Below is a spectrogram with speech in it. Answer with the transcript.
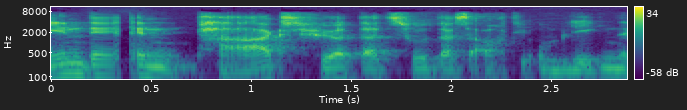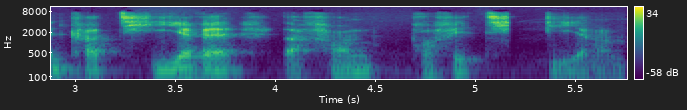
in den Parks führt dazu, dass auch die umliegenden Quartiere davon profitieren.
